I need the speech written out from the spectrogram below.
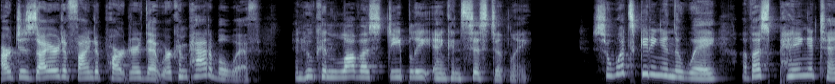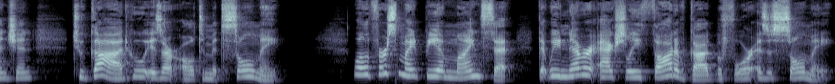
our desire to find a partner that we're compatible with and who can love us deeply and consistently. So, what's getting in the way of us paying attention to God, who is our ultimate soulmate? Well, it first might be a mindset that we've never actually thought of God before as a soulmate.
